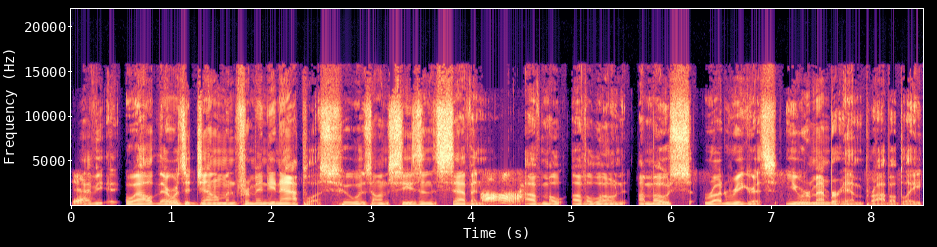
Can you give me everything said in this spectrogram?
Yeah. Have you, well, there was a gentleman from Indianapolis who was on season seven Ah. of of Alone, Amos Rodriguez. You remember him probably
